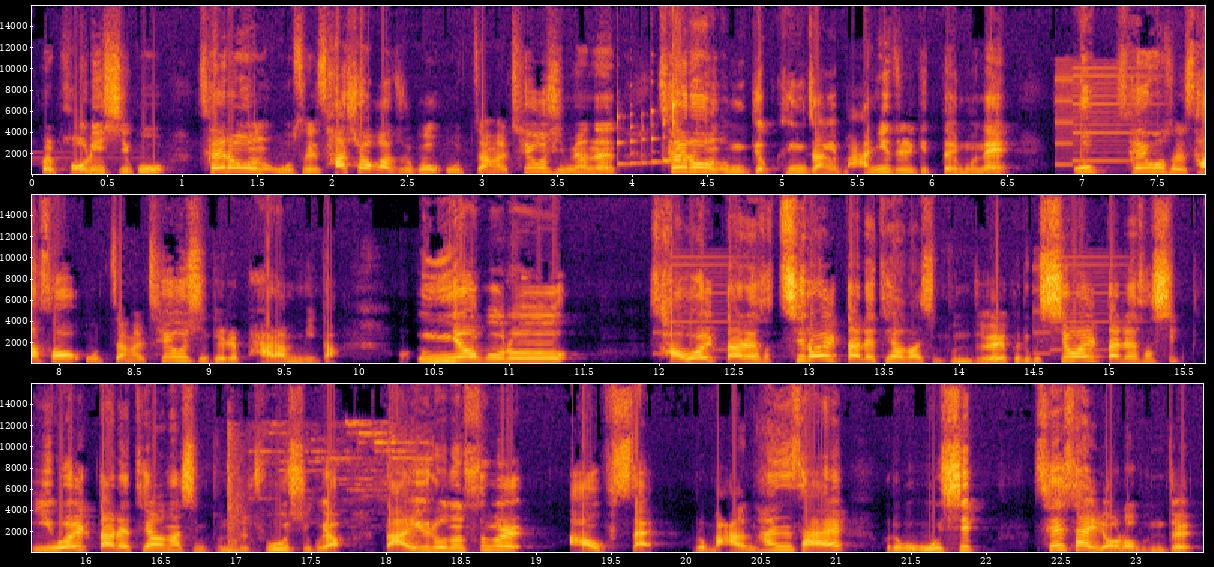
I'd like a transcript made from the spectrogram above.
그걸 버리시고 새로운 옷을 사셔가지고 옷장을 채우시면은 새로운 운기가 굉장히 많이 들기 때문에 꼭 새 옷을 사서 옷장을 채우시기를 바랍니다. 어, 음력으로 4월 달에서 7월 달에 태어나신 분들, 그리고 10월 달에서 12월 달에 태어나신 분들 좋으시고요. 나이로는 29살, 그리고 41살, 그리고 53살 여러분들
